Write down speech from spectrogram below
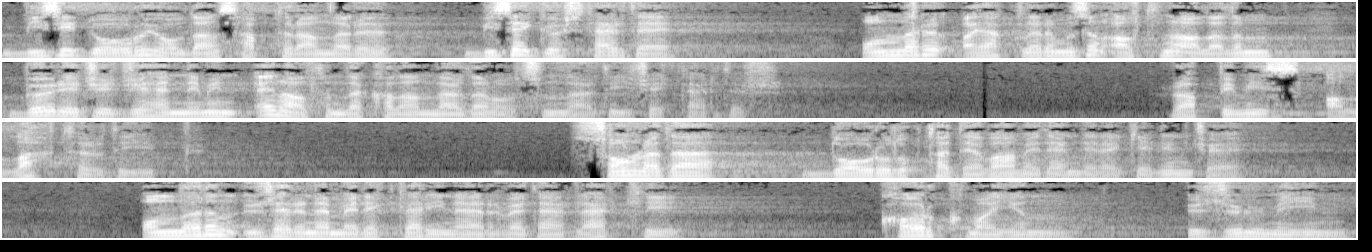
bizi doğru yoldan saptıranları bize göster de onları ayaklarımızın altına alalım, böylece cehennemin en altında kalanlardan olsunlar diyeceklerdir. Rabbimiz Allah'tır deyip, sonra da doğrulukta devam edenlere gelince, onların üzerine melekler iner ve derler ki, korkmayın, üzülmeyin,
